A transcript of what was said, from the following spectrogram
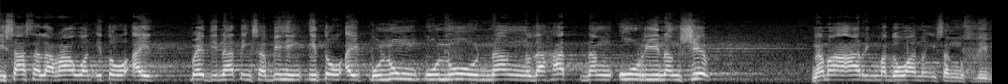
isasalarawan ito ay pwede nating sabihin ito ay punong-puno ng lahat ng uri ng shirk na maaaring magawa ng isang Muslim.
